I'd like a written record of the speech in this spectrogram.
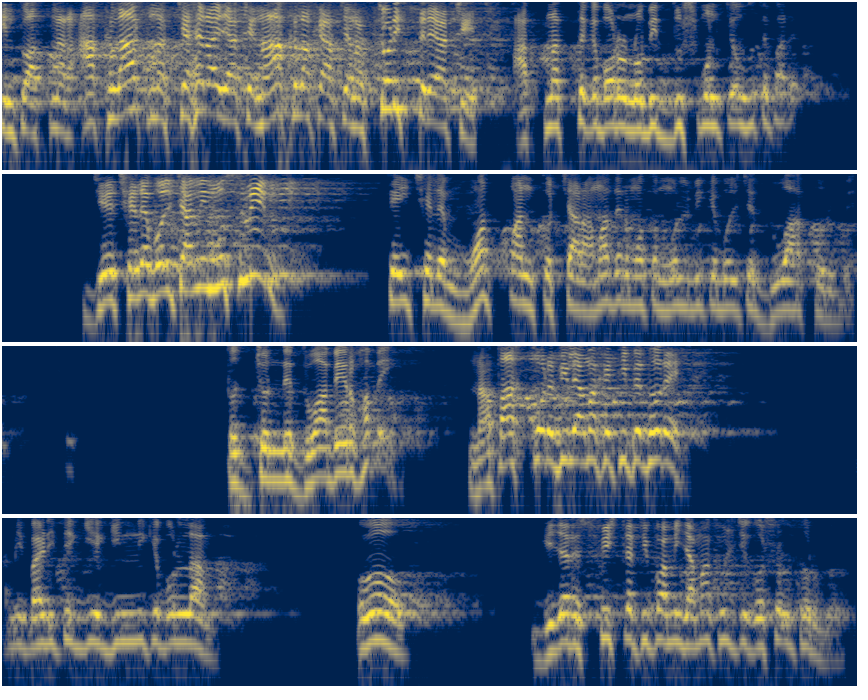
কিন্তু আপনার আখলাখ না চেহারায় আছে, না আখলাখে আছে, না চরিত্রে আছে, আপনার থেকে বড় নবীর দুশ্মন কেউ হতে পারে? যে ছেলে বলছে, আমি মুসলিম, সেই ছেলে মদ পান করছে আর আমাদের মতো মৌলবীকে বলছে, দোয়া করবে। তোর জন্য দোয়া বের হবে? নাপাক করে দিলে আমাকে টিপে ধরে। আমি বাড়িতে গিয়ে গিন্নিকে বললাম ও গিজারের সুইচটা টিপো, আমি জামা খুলছি, গোসল করব।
